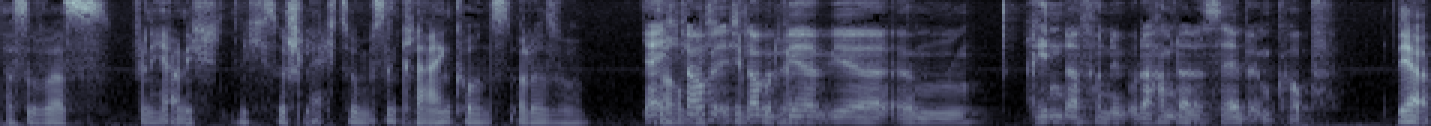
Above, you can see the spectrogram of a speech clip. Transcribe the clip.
das sowas finde ich auch nicht, nicht so schlecht. So ein bisschen Kleinkunst oder so. Ja, ich Warum glaube, ich glaube, wir, wir ähm, reden da von dem, oder haben da dasselbe im Kopf. Ja,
